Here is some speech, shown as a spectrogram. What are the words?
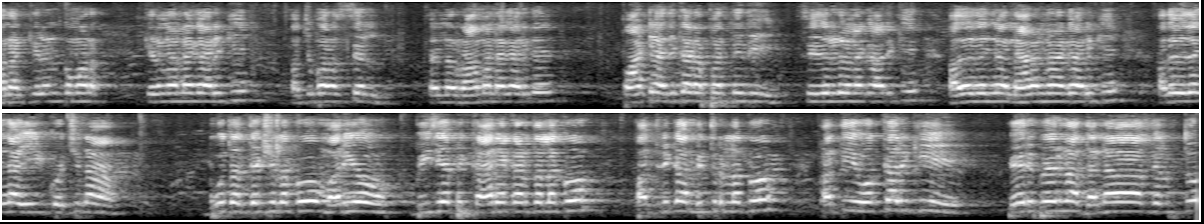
మన కిరణ్ కుమార్ కిరణ్ అన్న గారికి స్వచ్ఛ భారత్ సెల్ రామన్న గారికి పార్టీ అధికార ప్రతినిధి శ్రీధరుడు గారికి అదేవిధంగా నారాయణ గారికి అదేవిధంగా ఈ వచ్చిన బూత్ అధ్యక్షులకు మరియు బీజేపీ కార్యకర్తలకు పత్రికా మిత్రులకు ప్రతి ఒక్కరికి పేరు పేరున ధన్యవాదాలు తెలుపుతూ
